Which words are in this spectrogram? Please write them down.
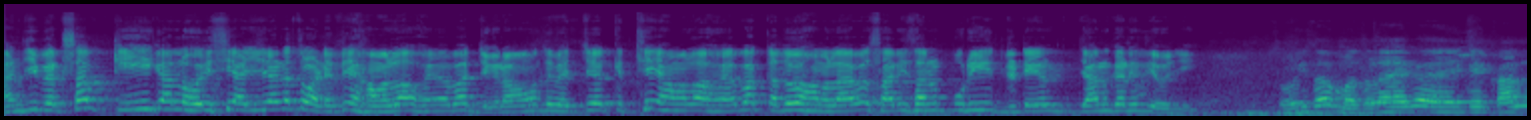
ਹਾਂਜੀ ਵਿਰਕ ਸਾਹਿਬ ਕੀ ਗੱਲ ਹੋਈ ਸੀ? ਅੱਜ ਜਿਹੜਾ ਤੁਹਾਡੇ ਤੇ ਹਮਲਾ ਹੋਇਆ ਵਾ ਜਗਰਾਉਂ ਦੇ ਵਿੱਚ ਕਿੱਥੇ ਹਮਲਾ ਹੋਇਆ ਵਾ? ਕਦੋਂ ਹਮਲਾ ਹੋਇਆ ਵਾ? ਸਾਰੀ ਸਾਨੂੰ ਪੂਰੀ ਡਿਟੇਲ ਜਾਣਕਾਰੀ ਦਿਓ ਜੀ। ਸੋਈ ਸਾਹਿਬ ਮਸਲਾ ਹੈਗਾ ਇਹ ਕਿ ਕੱਲ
